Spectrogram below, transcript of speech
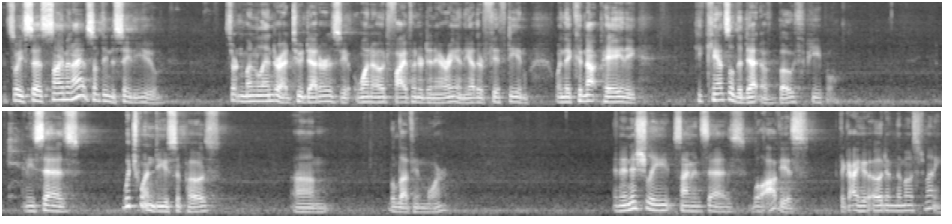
And so he says, Simon, I have something to say to you. A certain moneylender had two debtors. One owed 500 denarii and the other 50. And when they could not pay, he canceled the debt of both people. And he says, which one do you suppose um, will love him more? And initially, Simon says, Well, obvious, the guy who owed him the most money.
